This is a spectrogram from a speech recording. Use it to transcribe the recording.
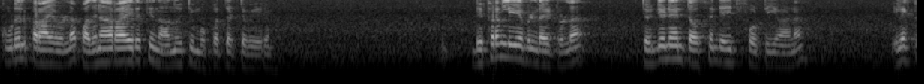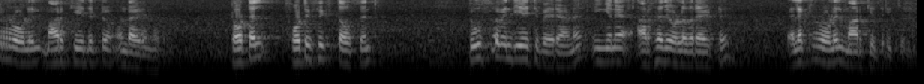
കൂടുതൽ പ്രായമുള്ള പതിനാറായിരത്തി നാനൂറ്റി മുപ്പത്തെട്ട് പേരും ഡിഫറന്റ്ലി ഏബിൾഡ് ആയിട്ടുള്ള ട്വന്റി നയൻ തൗസൻഡ് എയ്റ്റ് ഫോർട്ടിയുമാണ് ഇലക്ട്രൽ റോളിൽ മാർക്ക് ചെയ്തിട്ട് ഉണ്ടായിരുന്നത്. Total forty six thousand two seventy eight പേരാണ് ഇങ്ങനെ അർഹതയുള്ളവരായിട്ട് ഇലക്ട്രൽ റോളിൽ മാർക്ക് ചെയ്തിരിക്കുന്നത്.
